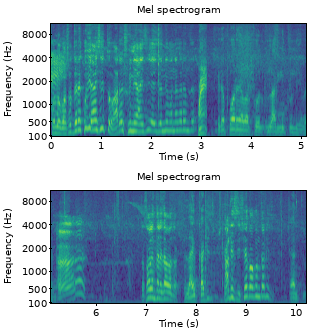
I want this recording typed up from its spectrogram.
ষোলো বছর ধরে কই আইছি তো আরে শুনে আইছি এই জন্যই মনে করেন যে। এটা পরে আবার কল- লাগলি করলি হবে না। তো চলেন তাহলে যাওয়া যাক। লাইভ কাটিস কাটিছি সে কখন কাটিছি? থ্যাংক ইউ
